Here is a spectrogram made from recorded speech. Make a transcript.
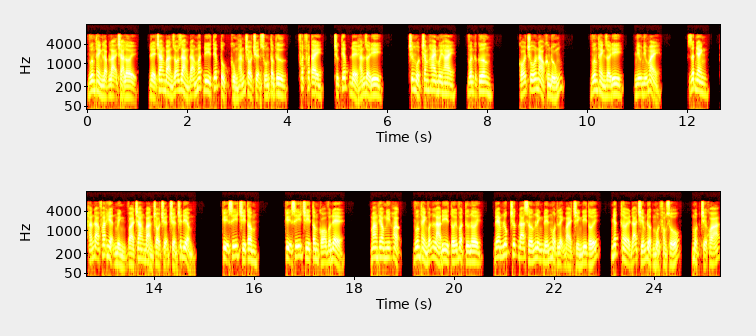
Vương thành lặp lại trả lời, để trang bàn rõ ràng đã mất đi tiếp tục cùng hắn trò chuyện xuống tâm tư, phất phất tay, trực tiếp để hắn rời đi. Chương một trăm hai mươi hai, vân cực cương. Có chỗ nào không đúng? Vương thành rời đi nhữ nhữ mày. Rất nhanh, hắn đã phát hiện mình và trang bàn trò chuyện chuyển chết điểm. Kỵ sĩ tri tâm. Kỵ sĩ tri tâm có vấn đề. Mang theo nghĩ hoặc, vương thành vẫn là đi tới vật tư nơi, đem lúc trước đã sớm linh đến một lệnh bài trình đi tới nhất thời đã chiếm được một phòng số, một chìa khóa.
